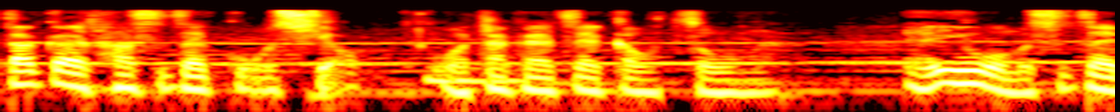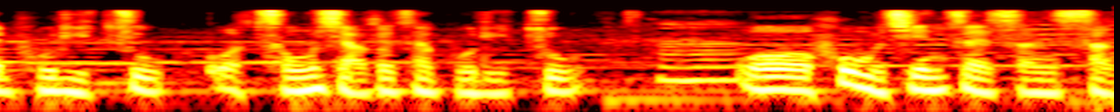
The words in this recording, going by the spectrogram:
大概他是在国小，我大概在高中了。呃、嗯，因为我们是在埔里住，我从小就在埔里住。嗯，我父母亲在山上，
